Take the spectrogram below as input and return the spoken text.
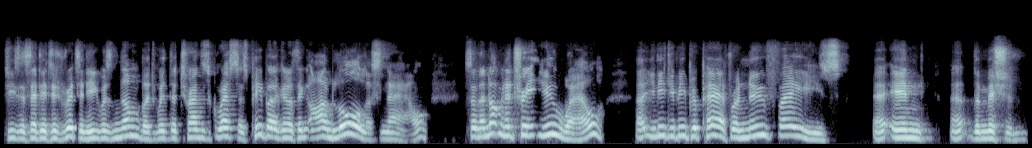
Jesus said, It is written, He was numbered with the transgressors. People are going to think, I'm lawless now. So they're not going to treat you well. uh, you need to be prepared for a new phase uh, in uh, the mission.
